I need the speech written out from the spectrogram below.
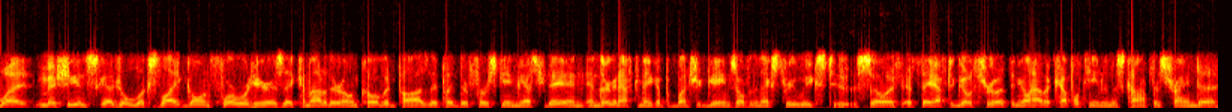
what Michigan's schedule looks like going forward here as they come out of their own COVID pause. They played their first game yesterday, and, and they're going to have to make up a bunch of games over the next three weeks too. So if, if they have to go through it, then you'll have a couple teams in this conference trying to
